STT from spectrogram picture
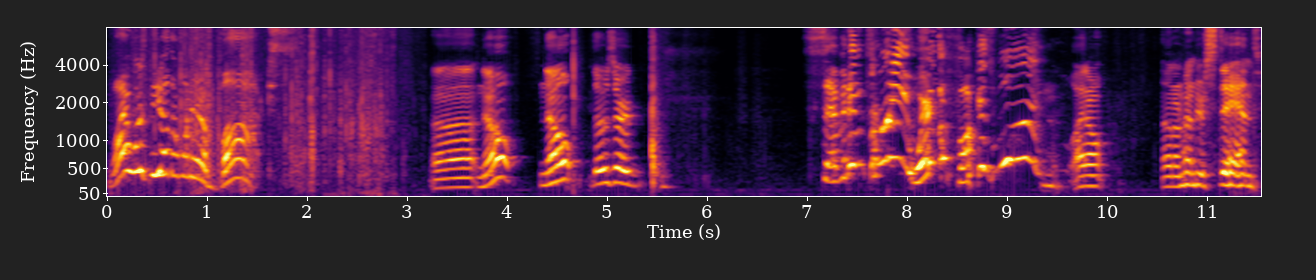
Why was the other one in a box? Uh, no, no. Those are. Seven and three. Where the fuck is one? I don't. I don't understand.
